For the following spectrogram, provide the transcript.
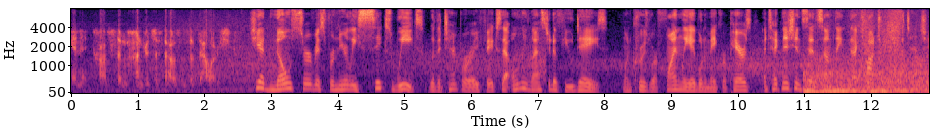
and it cost them hundreds of thousands of dollars. She had no service for nearly six weeks with a temporary fix that only lasted a few days. When crews were finally able to make repairs, a technician said something that caught Julie's attention.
